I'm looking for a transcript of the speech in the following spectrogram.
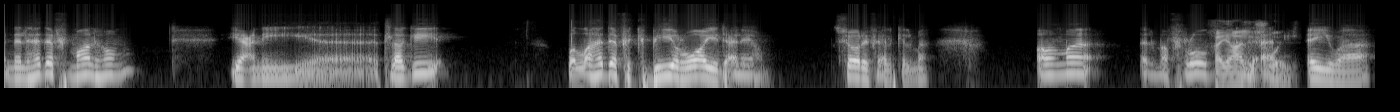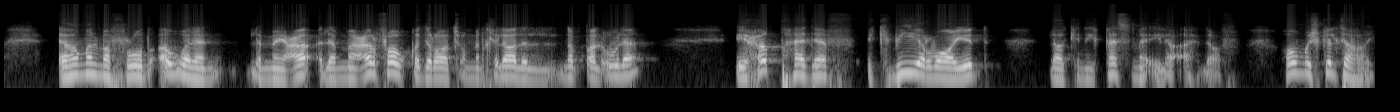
إن الهدف مالهم يعني آه، تلاقيه والله هدف كبير وايد عليهم. سوري في هالكلمة. هم المفروض خيالي شوي. أيوه. هم المفروض اولا لما يع... لما عرفوا قدراتهم من خلال النقطة الأولى يحط هدف كبير وايد لكن يقسمه إلى أهداف. هو مشكلته هاي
